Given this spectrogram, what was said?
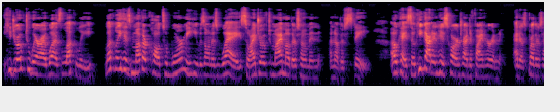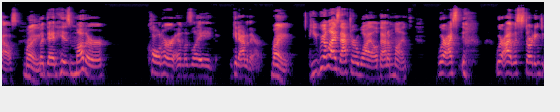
he drove to where I was. Luckily, luckily his mother called to warn me he was on his way, so I drove to my mother's home in another state. Okay, so he got in his car and tried to find her in, at his brother's house, Right. but then his mother called her and was like, "Get out of there." right. he realized after a while about a month where i where i was starting to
